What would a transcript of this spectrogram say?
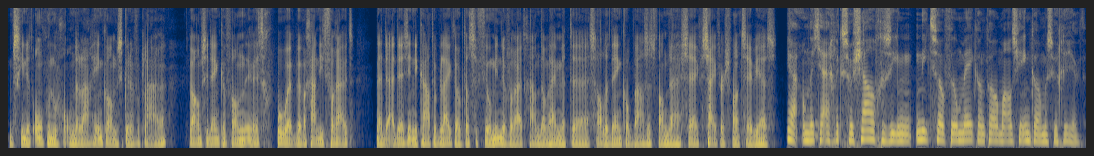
misschien het ongenoegen onder lage inkomens kunnen verklaren. Waarom ze denken van het gevoel hebben we gaan niet vooruit. Nou, de- uit deze indicator blijkt ook dat ze veel minder vooruit gaan dan wij met eh z'n allen denken op basis van de cijf- cijfers van het CBS. Ja, omdat je eigenlijk sociaal gezien niet zoveel mee kan komen als je inkomen suggereert.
